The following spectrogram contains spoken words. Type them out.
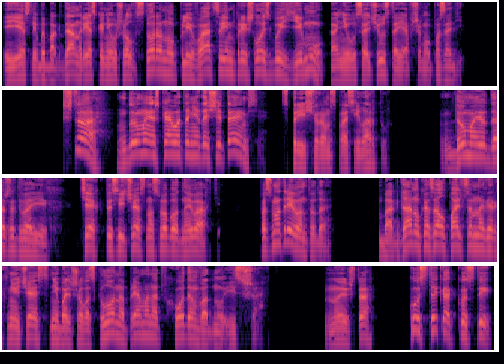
и если бы Богдан резко не ушел в сторону, плеваться им пришлось бы ему, а не усачу, стоявшему позади. «Что, думаешь, кого-то не досчитаемся?» — с прищуром спросил Артур. «Думаю, даже двоих. Тех, кто сейчас на свободной вахте. Посмотри вон туда». Богдан указал пальцем на верхнюю часть небольшого склона прямо над входом в одну из шахт. «Ну и что? Кусты как кусты».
